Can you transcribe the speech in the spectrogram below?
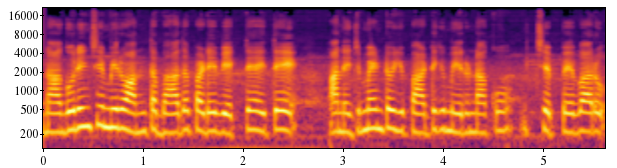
నా గురించి మీరు అంత బాధపడే వ్యక్తి అయితే ఆ నిజమేంటో ఈ పాటికి మీరు నాకు చెప్పేవారు.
